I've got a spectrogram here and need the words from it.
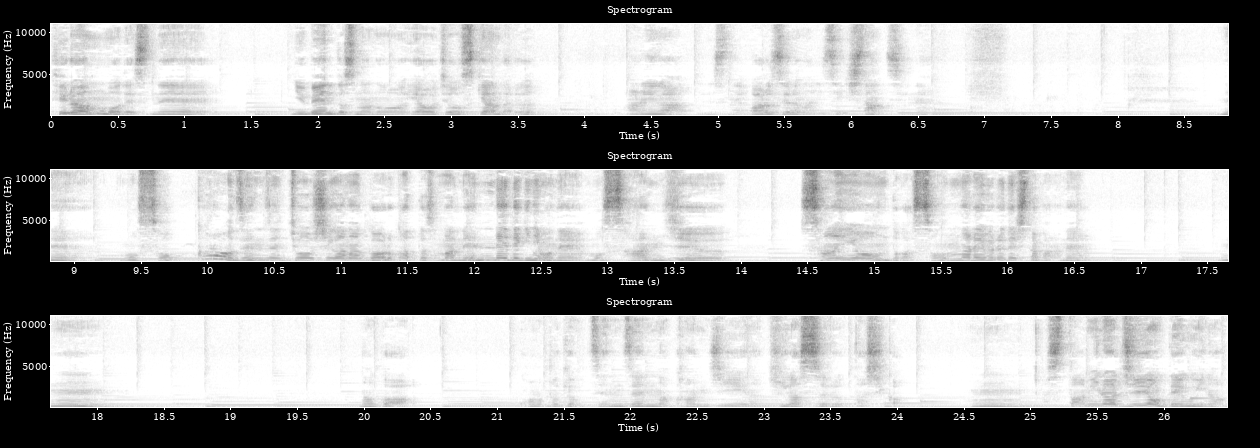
テュラムもですね、ユベントスのあの、八百長スキャンダルあれがあってですね、バルセロナに移籍したんですよね。ねえ、もうそっからは全然調子がなんか悪かったです。まあ年齢的にもね、もう33、4とかそんなレベルでしたからね。うん。なんか、この時は全然な感じな気がする、確か。うん。スタミナ14ってエグいな。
